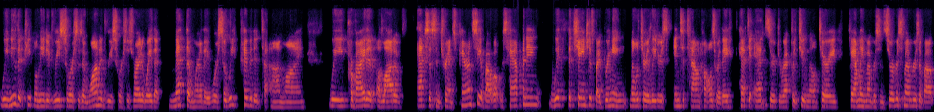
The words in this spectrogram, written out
we knew that people needed resources and wanted resources right away that met them where they were. So we pivoted to online. We provided a lot of access and transparency about what was happening with the changes by bringing military leaders into town halls where they had to answer directly to military family members and service members about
